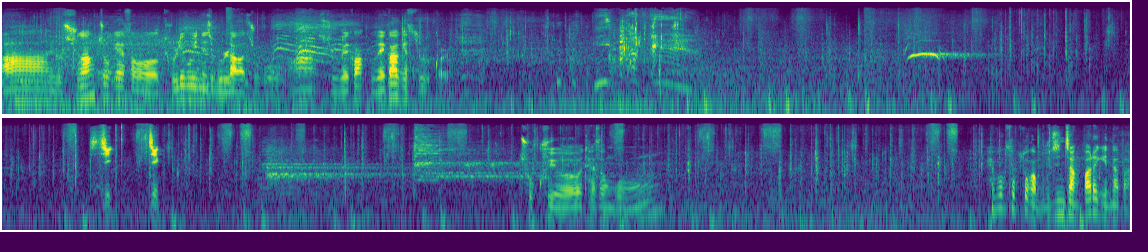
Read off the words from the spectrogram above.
아, 이거 중앙 쪽에서 돌리고 있는지 몰라가지고. 아, 저 외곽, 외곽에 쏠걸. 찍, 찍. 좋구요, 대성공. 회복 속도가 무진장 빠르긴 하다.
